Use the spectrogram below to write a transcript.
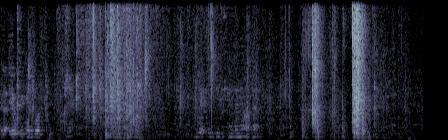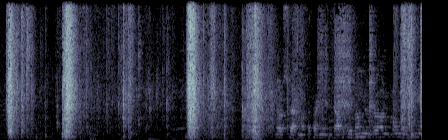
Eller jo, det kan du godt. Ja, det er fordi, du skal have den her op her. Det også svært nok at pakke ned en gaffepapper. Mine børn kommer ikke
